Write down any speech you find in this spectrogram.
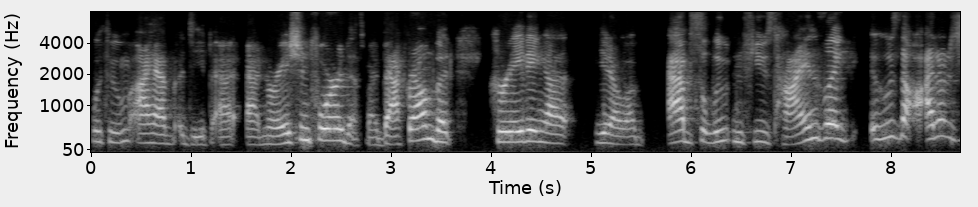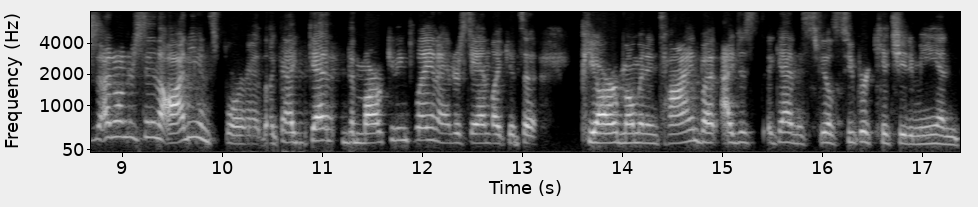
with whom I have a deep a- admiration for, that's my background, but creating a you know a Absolut infused Heinz, like who's the I don't just I don't understand the audience for it. Like I get the marketing play and I understand like it's a PR moment in time, but I just again this feels super kitschy to me and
